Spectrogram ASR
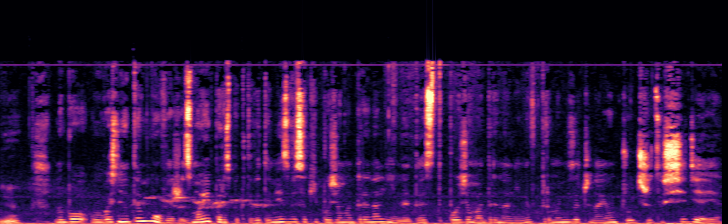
Nie? No bo właśnie o tym mówię, że z mojej perspektywy to nie jest wysoki poziom adrenaliny. To jest poziom adrenaliny, w którym oni zaczynają czuć, że coś się dzieje.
